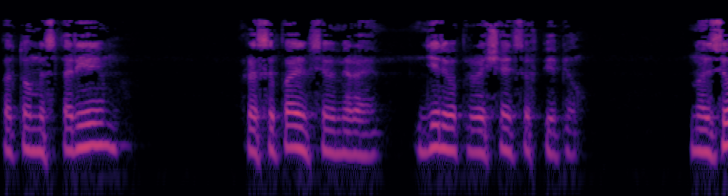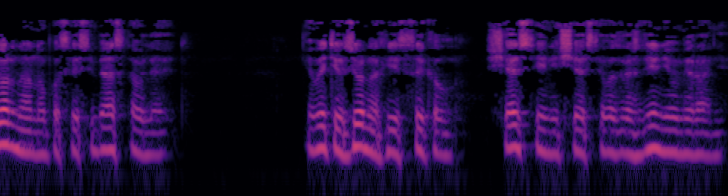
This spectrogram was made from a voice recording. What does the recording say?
потом мы стареем, рассыпаемся и умираем. Дерево превращается в пепел но зерна оно после себя оставляет. И в этих зернах есть цикл счастья и несчастья, возрождения и умирания.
